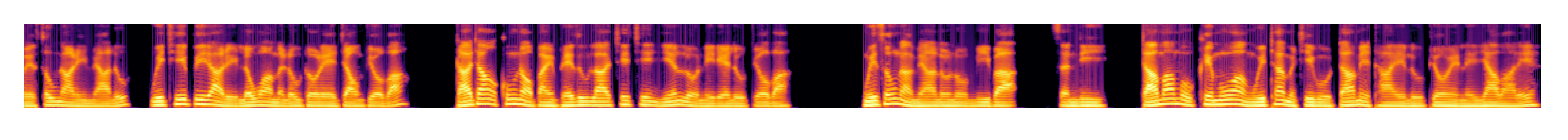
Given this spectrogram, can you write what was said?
ပဲစုံနာတွေများလို့ငွေချေးပေးတာတွေလုံးဝမလုပ်တော့တဲ့အကြောင်းပြောပါ။ဒါကြောင့်အခုနောက်ပိုင်းဘယ်သူလာချေးချေးညင်းလွန်နေတယ်လို့ပြောပါ။ငွေဆုံးတာများလုံးလို့မိဘဇနီးဒါမှမဟုတ်ခင်မွန်းကငွေထပ်မချေးဖို့တားမြစ်ထားရလို့ပြောရင်လည်းရပါတယ်။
